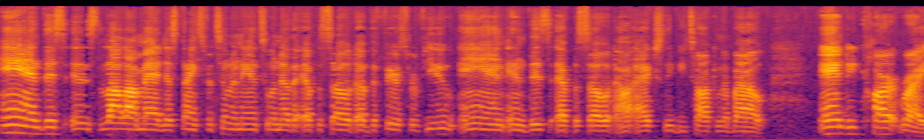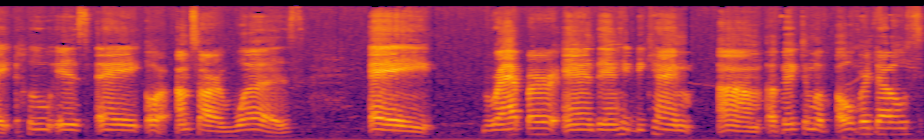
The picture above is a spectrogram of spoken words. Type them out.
And this is La La Madness. Thanks for tuning in to another episode of the Fierce Review. And in this episode, I'll actually be talking about Andy Cartwright, who is a, or I'm sorry, was a rapper, and then he became um, a victim of overdose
